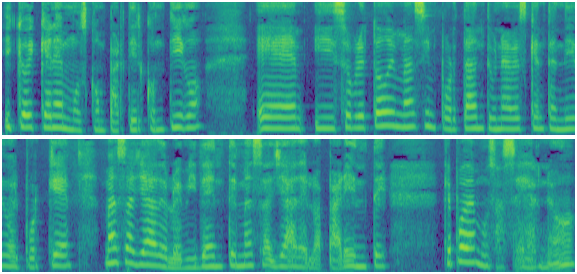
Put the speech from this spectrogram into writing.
y que hoy queremos compartir contigo. Eh, y sobre todo y más importante, una vez que he entendido el por qué, más allá de lo evidente, más allá de lo aparente, ¿Qué podemos hacer, no?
